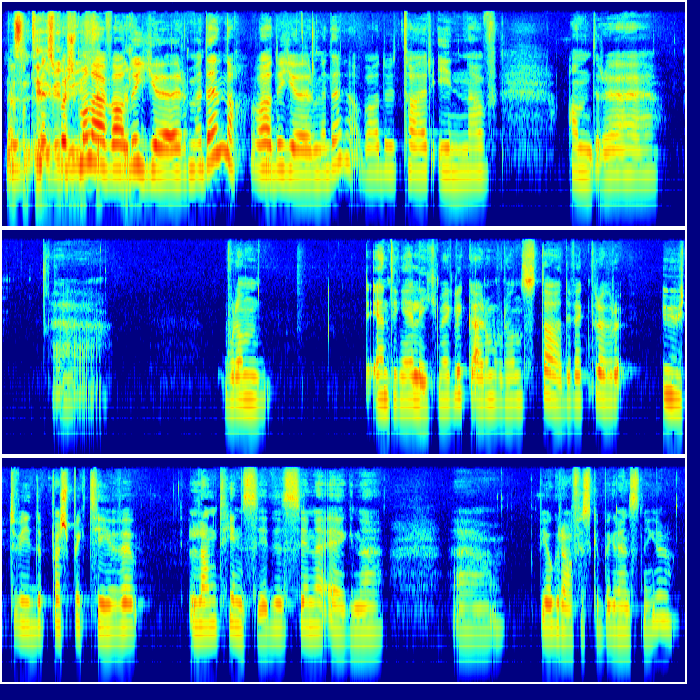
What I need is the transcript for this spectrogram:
Men, men spørsmålet er hva du gjør med den. da, Hva du gjør med det, hva du tar inn av andre eh, hvordan En ting jeg liker med Glykke, er om hvordan stadig vekk prøver å utvide perspektivet langt hinsides sine egne eh, biografiske begrensninger. Da.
